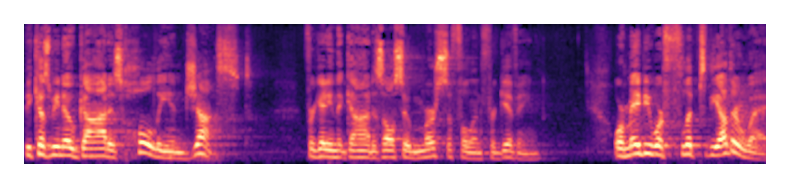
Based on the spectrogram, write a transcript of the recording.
because we know God is holy and just, forgetting that God is also merciful and forgiving. Or maybe we're flipped the other way,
